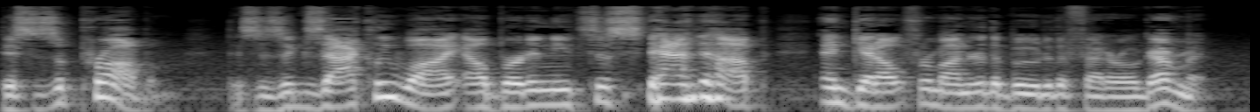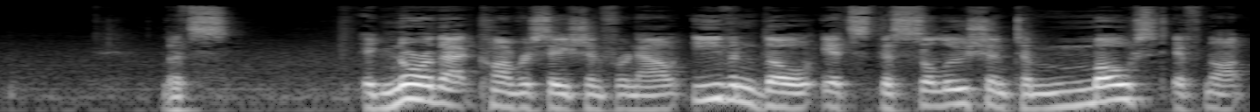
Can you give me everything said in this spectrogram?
This is a problem. This is exactly why Alberta needs to stand up and get out from under the boot of the federal government. Let's ignore that conversation for now, even though it's the solution to most, if not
